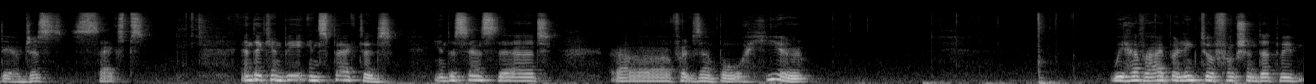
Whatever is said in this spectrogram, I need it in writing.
they are just SEXPs. And they can be inspected in the sense that, uh, for example, here we have a hyperlink to a function that we,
